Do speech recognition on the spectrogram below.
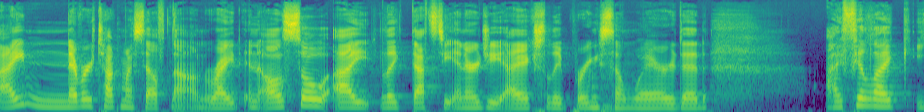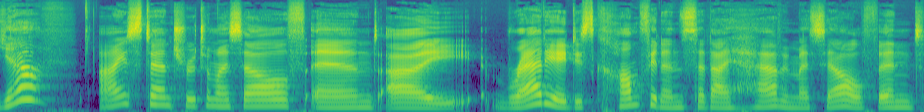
I never talk myself down, right? And also, I like that's the energy I actually bring somewhere that I feel like, yeah, I stand true to myself and I radiate this confidence that I have in myself. And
